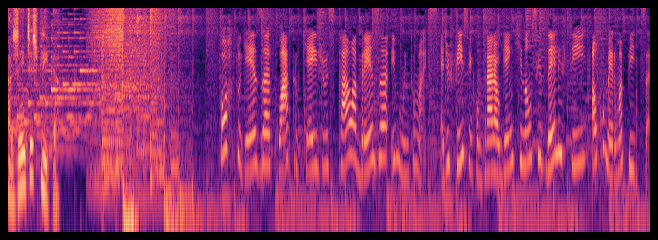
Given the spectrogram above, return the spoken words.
A gente explica. Portuguesa, quatro queijos, calabresa e muito mais. É difícil encontrar alguém que não se delicie ao comer uma pizza.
